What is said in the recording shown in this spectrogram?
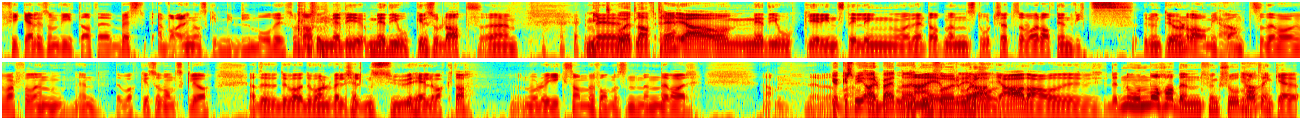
fikk jeg liksom vite at jeg, ble, jeg var en ganske middelmådig soldat. Medi, medioker soldat. Med, Midt på et lavt tre. Ja, og medioker innstilling og i det hele tatt, men stort sett så var det alltid en vits rundt hjørnet, da, om ikke Ja. annet. Så det var i hvert fall en, en Det var ikke så vanskelig å Ja, du, du, var, du var veldig sjelden sur hele vakta når du gikk sammen med Fonnesen, men det var ja, det, Gjør ikke så mye arbeid, men det er Nei, god for moralen. Ja, ja da, og det, noen må ha den funksjonen Ja. tenker jeg.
